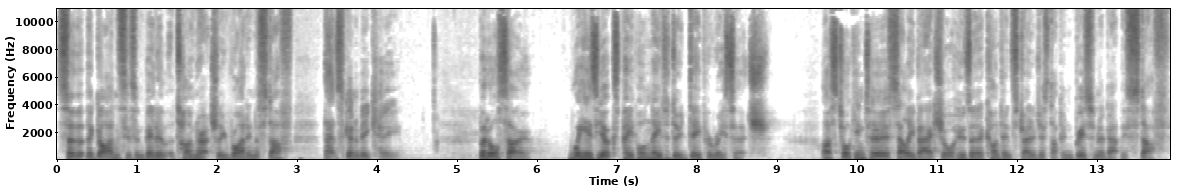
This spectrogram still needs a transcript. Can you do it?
so that the guidance is embedded at the time they're actually writing the stuff, that's going to be key. But also, we as UX people need to do deeper research. I was talking to Sally Bagshaw, who's a content strategist up in Brisbane, about this stuff.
